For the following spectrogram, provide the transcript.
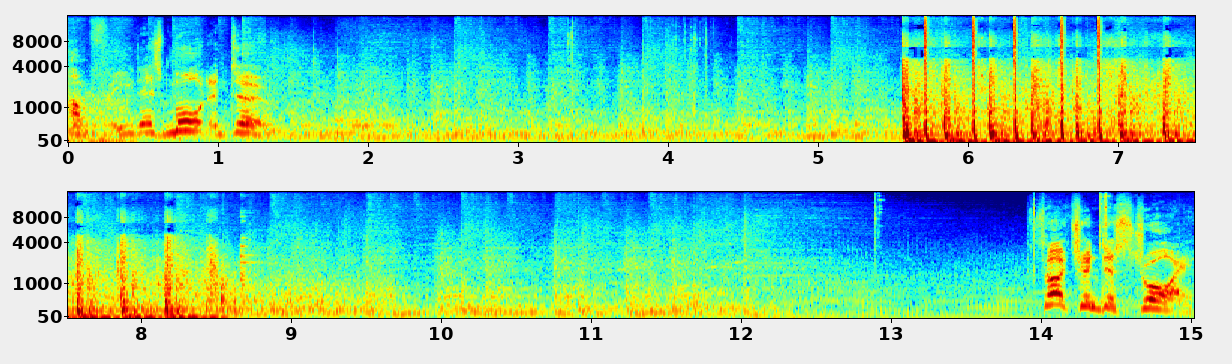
Humphrey. There's more to do. Search and destroy.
